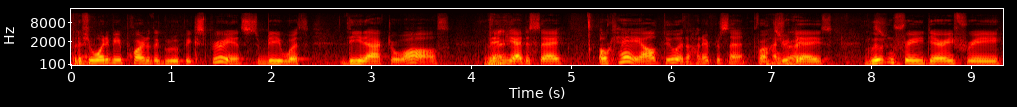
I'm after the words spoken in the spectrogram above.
But if you want to be part of the group experience, to be with the Dr. Wahls, then Right. you had to say, okay, I'll do it 100% for 100 right. days, gluten free, dairy free,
